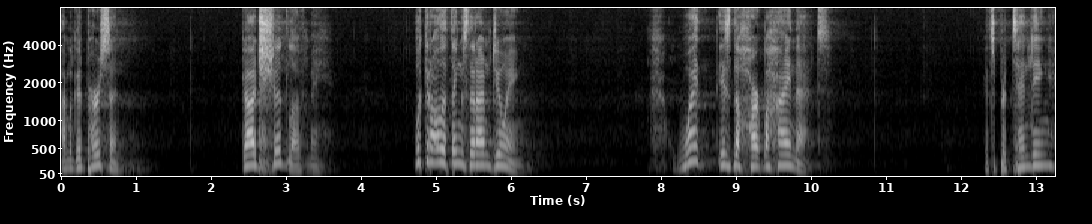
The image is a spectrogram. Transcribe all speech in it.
I'm a good person. God should love me. Look at all the things that I'm doing. What is the heart behind that? It's pretending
